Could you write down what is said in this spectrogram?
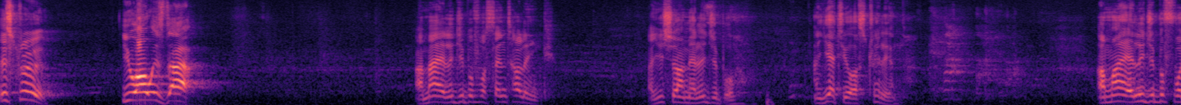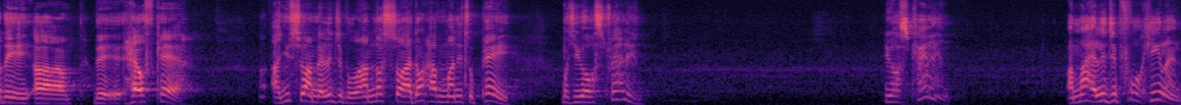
It's true. You always doubt. Am I eligible for Centrelink? Are you sure I'm eligible? And yet you're Australian. Am I eligible for the, uh, the health care? Are you sure I'm eligible? I'm not sure. I don't have money to pay. But you're Australian. You're Australian. Am I eligible for healing?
